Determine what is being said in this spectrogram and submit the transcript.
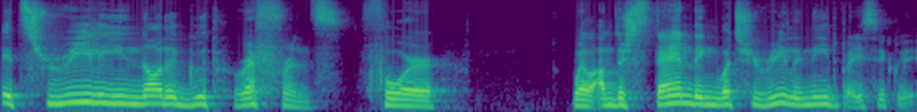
it's really not a good reference for, well, understanding what you really need basically.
